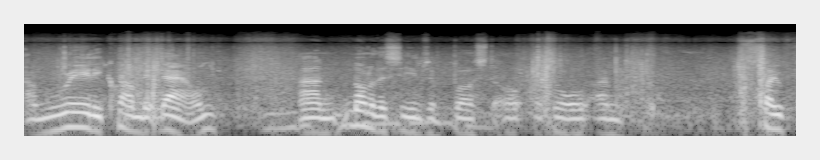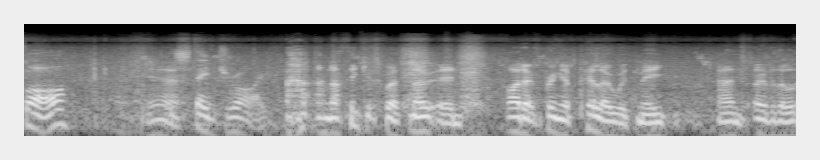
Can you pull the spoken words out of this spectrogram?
and really crammed it down, and none of the seams have burst at at all. And so far, Yeah. it's stayed dry. and I think it's worth noting I don't bring a pillow with me and over the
